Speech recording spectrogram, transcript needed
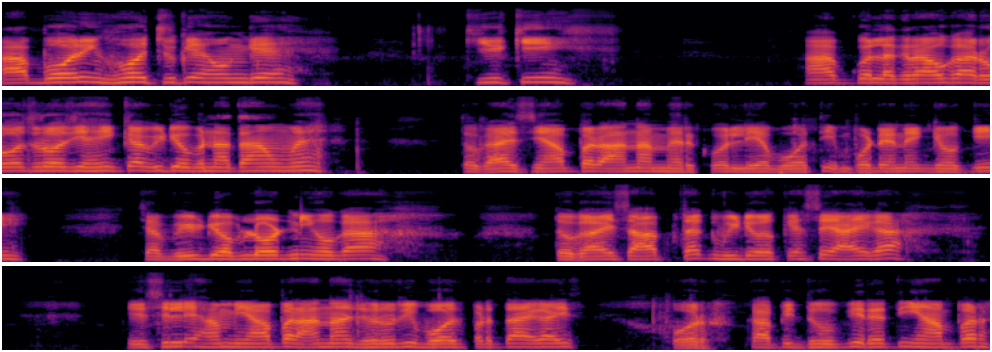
आप बोरिंग हो चुके होंगे। क्योंकि आपको लग रहा होगा रोज़ रोज़ यहीं का वीडियो बनाता हूँ मैं। तो गाइस यहाँ पर आना मेरे को लिए बहुत ही इम्पोर्टेंट है क्योंकि जब वीडियो अपलोड नहीं होगा तो गाइस आप तक वीडियो कैसे आएगा? इसलिए हम यहाँ पर आना ज़रूरी बहुत पड़ता है गाइस और काफ़ी धूप भी रहती है यहाँ पर,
